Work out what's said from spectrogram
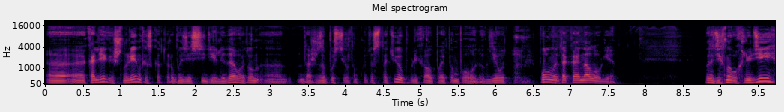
э, э, коллега Шнуренко, с которым мы здесь сидели, да, вот он даже запустил там какую-то статью, опубликовал по этому поводу, где вот полная такая аналогия вот этих новых людей,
